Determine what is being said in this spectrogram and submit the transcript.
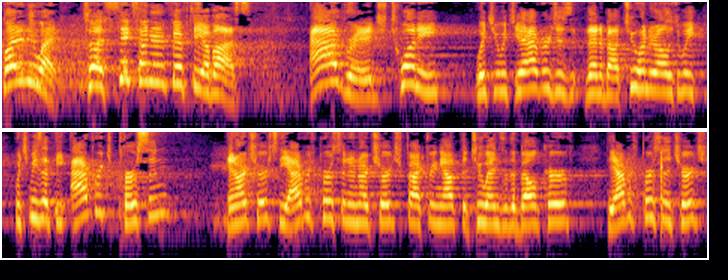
But anyway, so that's 650 of us average 20, which, which averages then about $200 a week, which means that the average person in our church, the average person in our church, factoring out the two ends of the bell curve, the average person in the church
